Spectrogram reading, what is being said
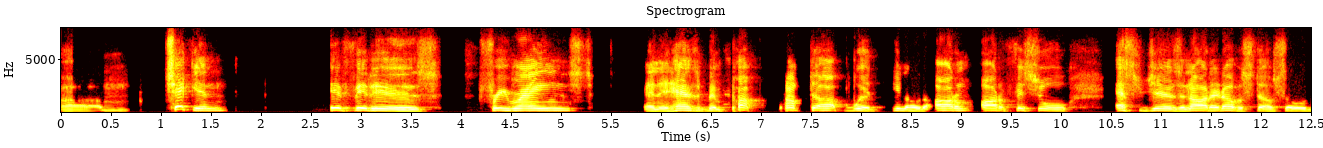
um, chicken, if it is free ranged and it hasn't been pumped pumped up with you know the autumn artificial estrogens and all that other stuff. So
